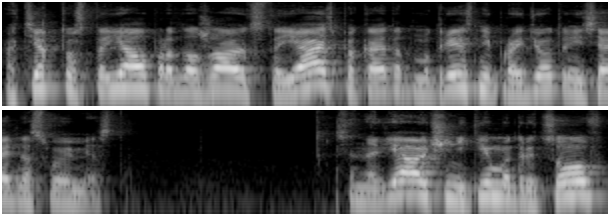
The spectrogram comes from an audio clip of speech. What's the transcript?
А те, кто стоял, продолжают стоять, пока этот мудрец не пройдет и не сядет на свое место. Сыновья, ученики мудрецов,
